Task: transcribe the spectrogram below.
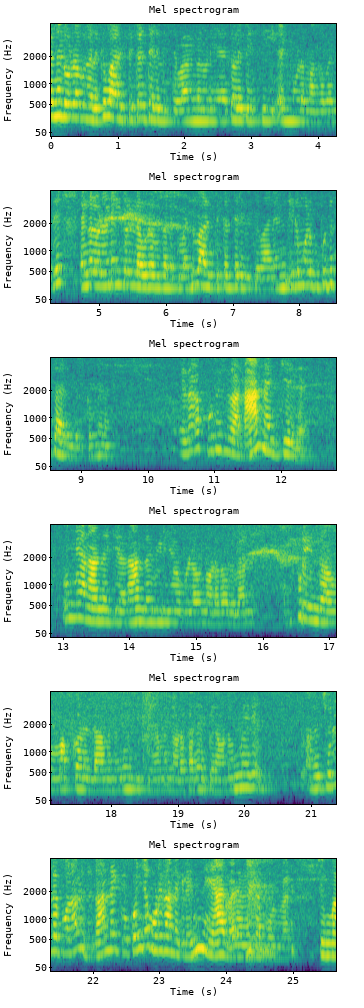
எங்கள் உறவுகளுக்கு வாழ்த்துக்கள் தெரிவிச்சவா. எங்களுடைய தொலைபேசி எண் மூலமாக வந்து எங்களோட இணைந்துள்ள உறவுகளுக்கு வந்து வாழ்த்துக்கள் தெரிவிச்சவா. இது உங்களுக்கு புதுசா இருந்திருக்கும் என்ன? ஏன்னா புதுசு தான் நான் நினைக்கிறேன் உண்மையாக நான் நினைக்கிறேன் நான் இந்த வீடியோக்குள்ள உன்னோட வருவேன். இப்படி இந்த மக்கள் இல்லாமல் நேசிக்கணும் என்னோட கதைப்பினம் உண்மையிலே அதை சொல்ல போனால் இது. நான் நினைக்க கொஞ்சம் கூட நான் நினைக்கிறேன் என்ன யார் வர வைக்க போடுவேன். சும்மா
